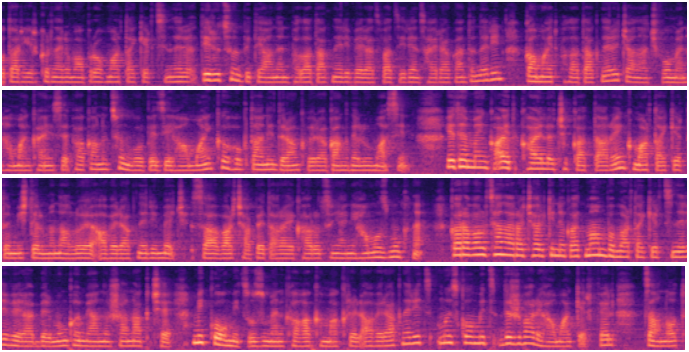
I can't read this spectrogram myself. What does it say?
օտար երկրներում ապրող մարտակերտցիները դիրություն պիտի անեն փլատակների վերածված իրենց հայրական տներին կամ այդ փլատակները ճանաչվում են համայնքային սեփականություն, որ เป զի համայնքը հոգտանի դրանք վերականգնելու մասին։ Եթե մենք այդ քայլը չկատարենք, մարտակերտը միշտ էլ մնալու է ավերակների մեջ։ Սա վարչապետ Արայք Հարությունյանի համոզմունքն է։ Կառավարության առաջարկի նկատմամբ մարտակերտցիների վերաբերմունքը միանշանակ չէ։ Մի կողմից ուզում են քաղաքը մաքրել ավերակներից, մյուս կողմից դժվար է համակ կազմակերպվել ծանոթ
